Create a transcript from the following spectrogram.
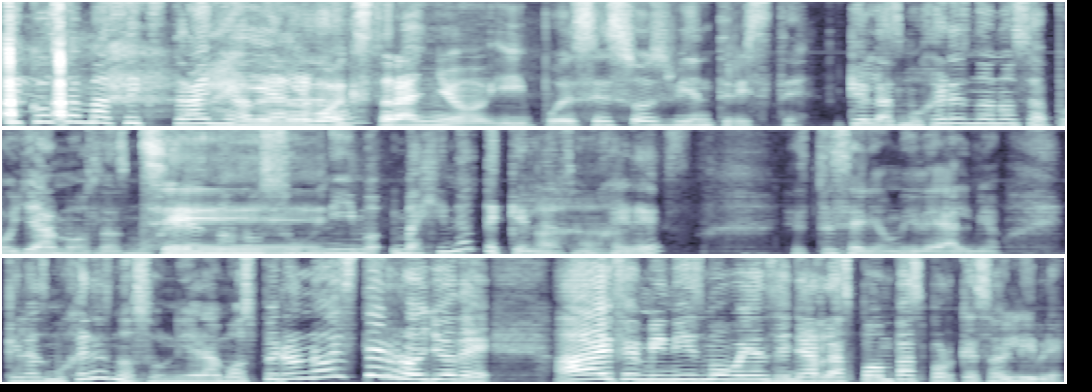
qué cosa más extraña, Hay ¿verdad? algo extraño y pues eso es bien triste. que las mujeres no nos apoyamos, las mujeres no nos unimos. Imagínate que las Ajá. mujeres, este sería un ideal mío, que las mujeres nos uniéramos, pero no este rollo de, ay, feminismo, voy a enseñar las pompas porque soy libre.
